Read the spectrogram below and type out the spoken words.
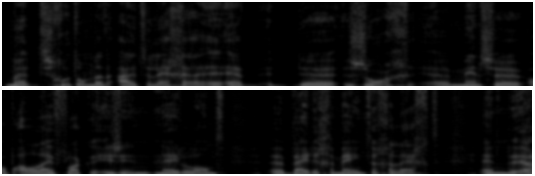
Maar het is goed om dat uit te leggen. De zorg mensen op allerlei vlakken is in Nederland bij de gemeente gelegd. En de, ja.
